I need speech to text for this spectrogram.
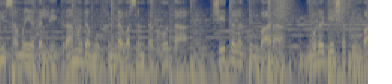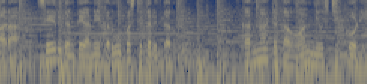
ಈ ಸಮಯದಲ್ಲಿ ಗ್ರಾಮದ ಮುಖಂಡ ವಸಂತ ಖೋತ, ಶೀತಲ ಕುಂಬಾರ, ಮುರಗೇಶ ಕುಂಬಾರ ಸೇರಿದಂತೆ ಅನೇಕರು ಉಪಸ್ಥಿತರಿದ್ದರು. Karnataka one news Chikkodi.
